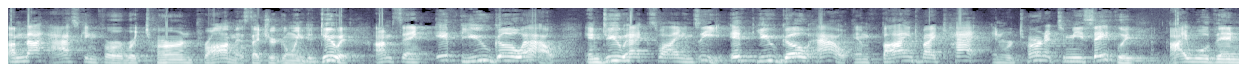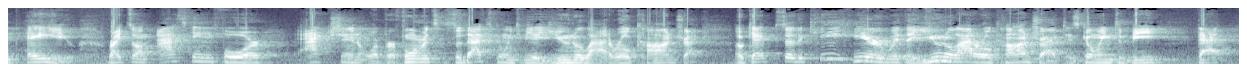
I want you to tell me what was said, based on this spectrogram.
I'm not asking for a return promise that you're going to do it. I'm saying if you go out and do X, Y, and Z, if you go out and find my cat and return it to me safely, I will then pay you, right? So I'm asking for action or performance. So that's going to be a unilateral contract. Okay, so the key here with a unilateral contract is going to be that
